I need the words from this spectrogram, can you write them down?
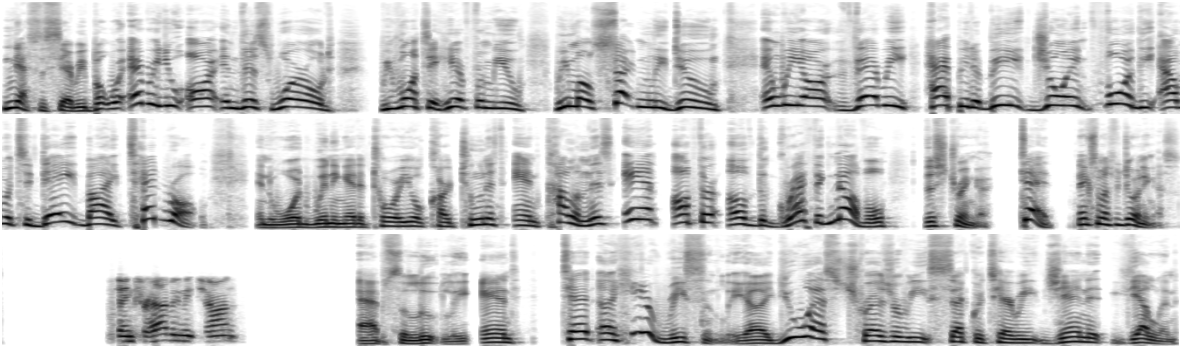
necessary necessary. But wherever you are in this world, we want to hear from you. We most certainly do. And we are very happy to be joined for the hour today by Ted Rall, an award winning editorial cartoonist and columnist and author of the graphic novel, The Stringer. Ted, thanks so much for joining us. Thanks for having me, John. Absolutely. And Ted, uh, here recently, uh, U.S. Treasury Secretary Janet Yellen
